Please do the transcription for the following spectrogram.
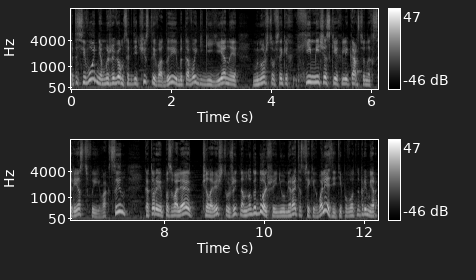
Это сегодня мы живем среди чистой воды, бытовой гигиены, множества всяких химических лекарственных средств и вакцин, которые позволяют человечеству жить намного дольше и не умирать от всяких болезней, типа вот, например,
